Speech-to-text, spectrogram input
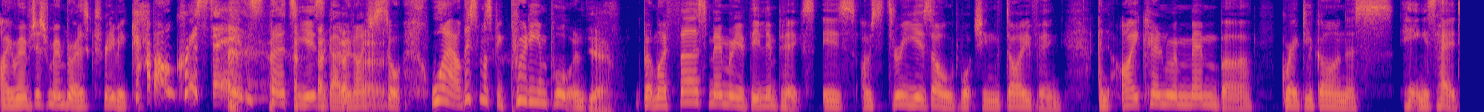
I remember, just remember her screaming, "Come on, Christie!" This thirty years ago, and I just thought, "Wow, this must be pretty important." Yeah. But my first memory of the Olympics is I was three years old watching the diving, and I can remember Greg Louganis hitting his head.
